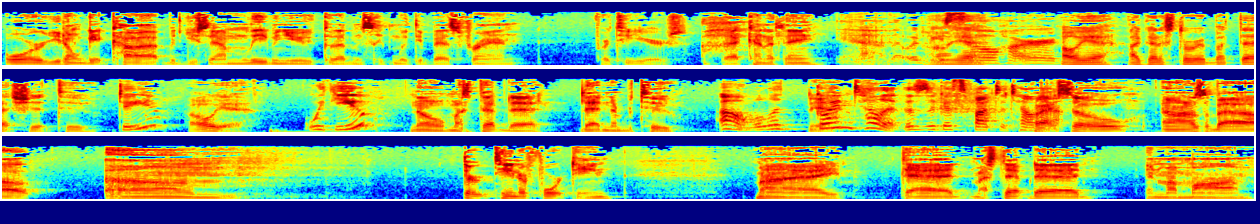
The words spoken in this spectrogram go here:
or you don't get caught, but you say I'm leaving you because I've been sleeping with your best friend for two years. That kind of thing. Yeah, that would be Oh, yeah. so hard. Oh yeah, I got a story about that shit too. Do you? Oh yeah. With you? No, my stepdad, dad number two. Oh, well, let, go ahead and tell it. This is a good spot to tell All right, that. so I was about um, thirteen or fourteen, my dad, my stepdad, and my mom,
